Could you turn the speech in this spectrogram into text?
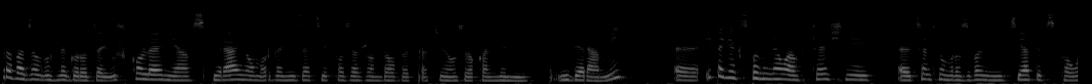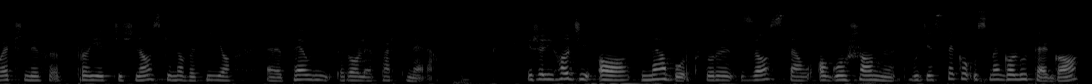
Prowadzą różnego rodzaju szkolenia, wspierają organizacje pozarządowe, pracują z lokalnymi liderami. E, I tak jak wspominałam wcześniej, e, Centrum Rozwoju Inicjatyw Społecznych w projekcie Śląskie Nowe FIO e, pełni rolę partnera. Jeżeli chodzi o nabór, który został ogłoszony 28 lutego,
